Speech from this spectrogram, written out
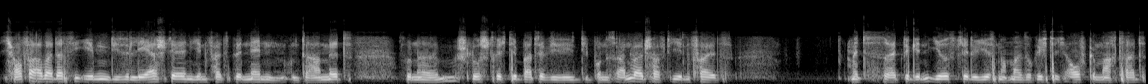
Ich hoffe aber, dass Sie eben diese Leerstellen jedenfalls benennen und damit so eine Schlussstrichdebatte, wie die Bundesanwaltschaft jedenfalls mit seit Beginn ihres Plädoyers nochmal so richtig aufgemacht hat,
